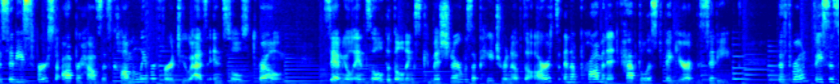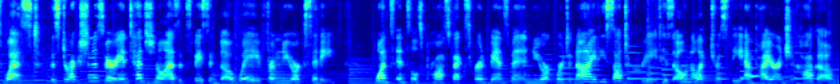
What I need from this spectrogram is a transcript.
the city's first opera house is commonly referred to as Insull's Throne. Samuel Insull, the building's commissioner, was a patron of the arts and a prominent capitalist figure of the city. The throne faces west. This direction is very intentional as it's facing away from New York City. Once Insull's prospects for advancement in New York were denied, he sought to create his own electricity empire in Chicago.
